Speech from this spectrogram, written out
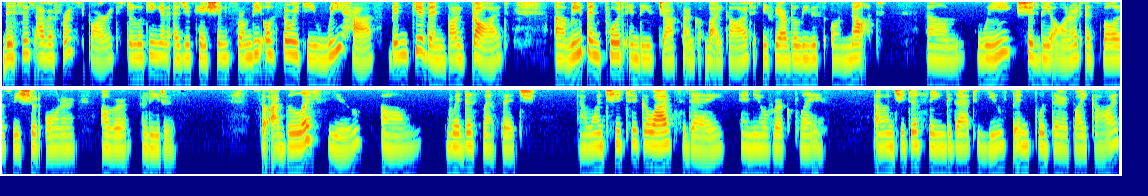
this is our first part to looking at education from the authority we have been given by God uh, we've been put in these jobs by God, if we are believers or not. Um, we should be honored as well as we should honor our leaders. So I bless you um, with this message. I want you to go out today in your workplace. I want you to think that you've been put there by God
